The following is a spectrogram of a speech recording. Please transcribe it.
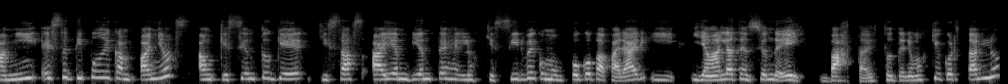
a mí ese tipo de campañas, aunque siento que quizás hay ambientes en los que sirve como un poco para parar y, y llamar la atención de, hey, basta, esto tenemos que cortarlo,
